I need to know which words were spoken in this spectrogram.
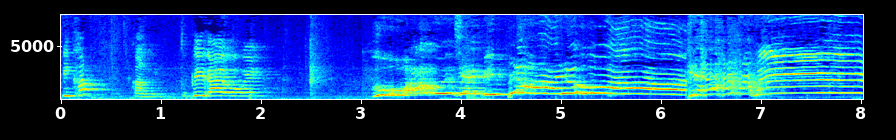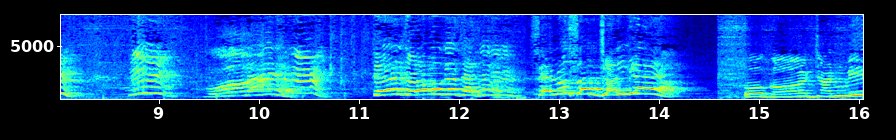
दिखा कहाँ गई? तो फिर गायब हो गई। हुआ मुझे भी प्यार हुआ सेलो सब जल गया। ओ गॉड जानवी।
